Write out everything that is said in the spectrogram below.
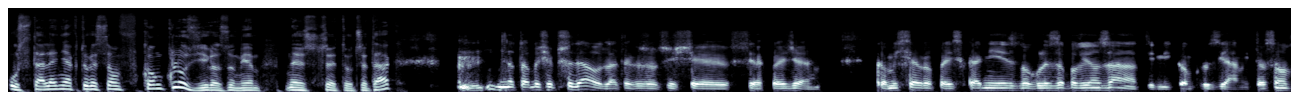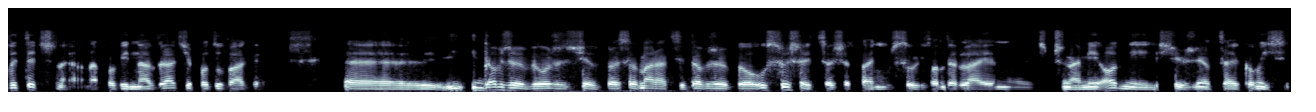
ustalenia, które są w konkluzji, rozumiem, szczytu szczytu, czy tak? No to by się przydało, dlatego że oczywiście, jak powiedziałem, Komisja Europejska nie jest w ogóle zobowiązana tymi konkluzjami. To są wytyczne. Ona powinna brać je pod uwagę. E, I dobrze by było, że profesor ma rację, dobrze by było usłyszeć coś od pani Ursuli von der Leyen, czy przynajmniej od niej, jeśli już nie od całej komisji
